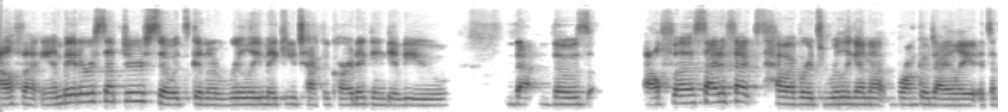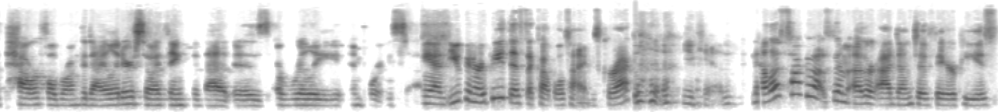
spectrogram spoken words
alpha and beta receptors, so it's going to really make you tachycardic and give you that those alpha side effects. However, it's really going to bronchodilate. It's a powerful bronchodilator. So I think that that is a really important step. And you can repeat this a couple times, correct? you can. Now let's talk about some other adjunctive therapies.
